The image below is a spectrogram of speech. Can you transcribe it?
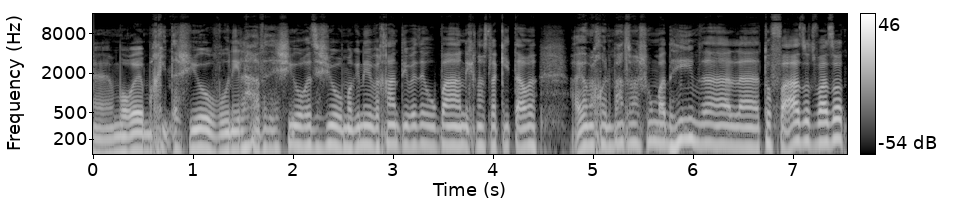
אה, מורה מכין את השיעור והוא נלהב, איזה שיעור, איזה שיעור מגניב, הכנתי וזה, הוא בא, נכנס לכיתה, היום אנחנו נלמד משהו מדהים לתופעה הזאת והזאת.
